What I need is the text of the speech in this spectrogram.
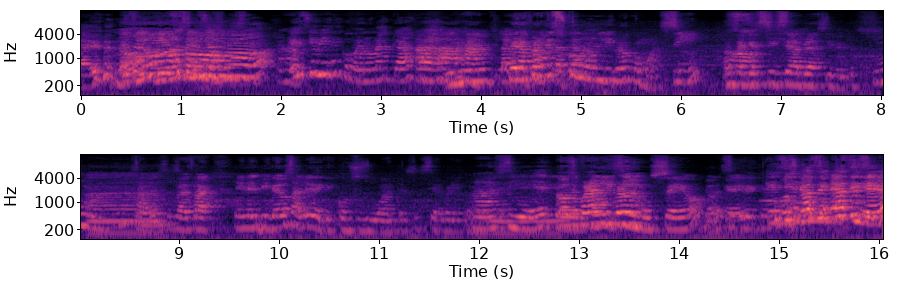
Ay, ¿no? No, No, no, es el no, mismo. no. Es que viene como en una caja. Ajá. Pero aparte es está como un libro como así. O sea que sí se abre así de que, uh, Ah. ¿sabes? O sea, está- en el video sale de que con sus guantes así abriendo. Así es. Como si fuera el libro de museo. Así que- Que Pues sí, casi, es que casi, sí, ¿eh?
